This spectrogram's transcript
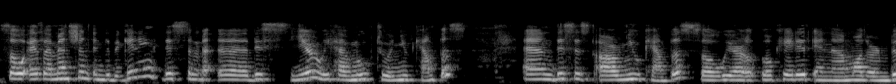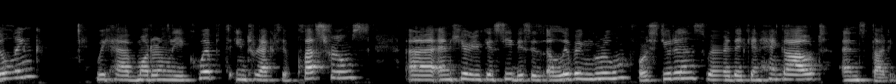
So as I mentioned in the beginning, this, uh, this year we have moved to a new campus and this is our new campus. So we are located in a modern building. We have modernly equipped interactive classrooms uh, and here you can see this is a living room for students where they can hang out and study.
